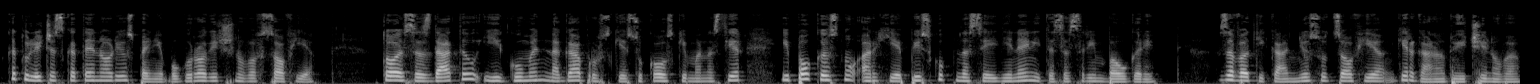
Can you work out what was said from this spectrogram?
в католическата енория Успение Богородично в София. Той е създател и игумен на Габровския Соколски манастир и по-късно архиепископ на Съединените с Рим българи. За Ватикан Нюс от София Гергана Дойчинова.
